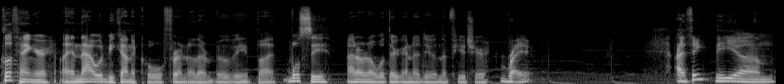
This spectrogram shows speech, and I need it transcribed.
cliffhanger. And that would be kind of cool for another movie but we'll see. I don't know what they're gonna do in the future. Right i think the um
